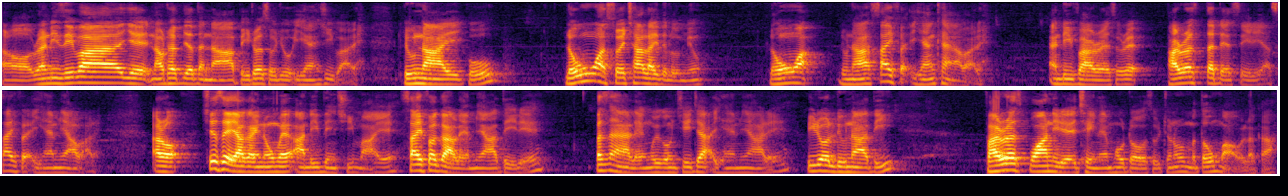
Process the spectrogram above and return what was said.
အော် Randy Saver ရဲ့နောက်ထပ်ပြဿနာဘေးထွက်ဆိုကြအရန်ရှိပါတယ်လူနာကိုလုံးဝဆွဲချလိုက်တယ်လို့မျိုးလုံးဝလူနာ side effect အရန်ခံရပါတယ် antivirus ဆိုရက် virus တက်တဲ့ဆေးတွေက side effect အရန်များပါတယ်အဲ့တော့80ရာခိုင်နှုန်းပဲအာနိသင်ရှိမှာရယ် side effect ကလည်းများသေးတယ်ပတ်စံကလည်းငွေကုန်ကြေးကြအရန်များတယ်ပြီးတော့လူနာသည် virus ပွားနေတဲ့အချိန်လည်းမဟုတ်တော့ဘူးဆိုကျွန်တော်တို့မသုံးပါဘူးလကား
